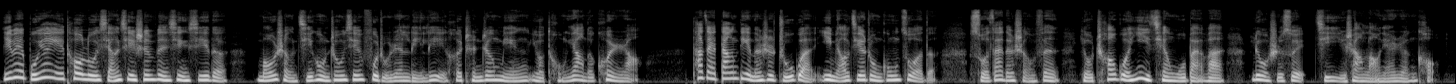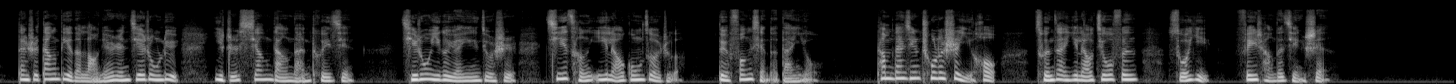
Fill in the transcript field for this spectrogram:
一位不愿意透露详细身份信息的。某省疾控中心副主任李丽和陈征明有同样的困扰。他在当地呢是主管疫苗接种工作的，所在的省份有超过一千五百万六十岁及以上老年人口，但是当地的老年人接种率一直相当难推进。其中一个原因就是基层医疗工作者对风险的担忧，他们担心出了事以后存在医疗纠纷，所以非常的谨慎。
